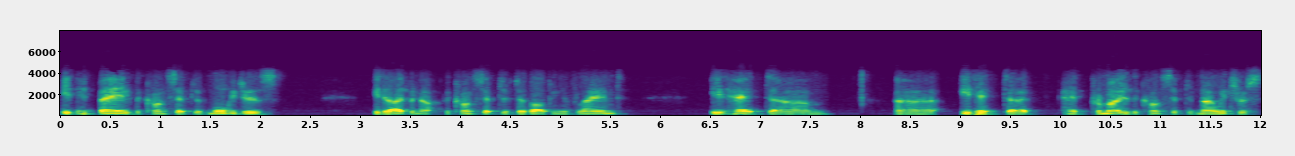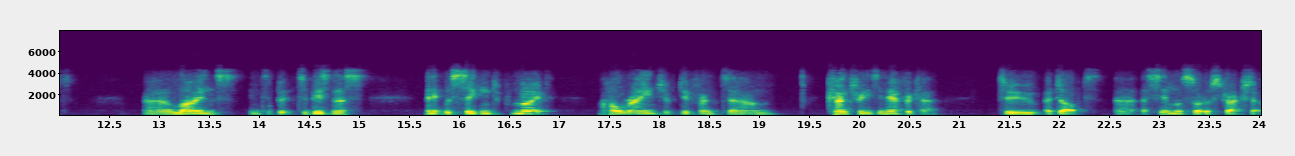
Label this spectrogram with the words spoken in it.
it had banned the concept of mortgages. It had opened up the concept of developing of land. It had um, it had had promoted the concept of no interest uh, loans into to business, and it was seeking to promote a whole range of different um, countries in Africa to adopt uh, a similar sort of structure.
